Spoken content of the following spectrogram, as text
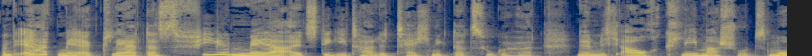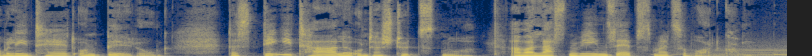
Und er hat mir erklärt, dass viel mehr als digitale Technik dazugehört, nämlich auch Klimaschutz, Mobilität und Bildung. Das Digitale unterstützt nur. Aber lassen wir ihn selbst mal zu Wort kommen.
